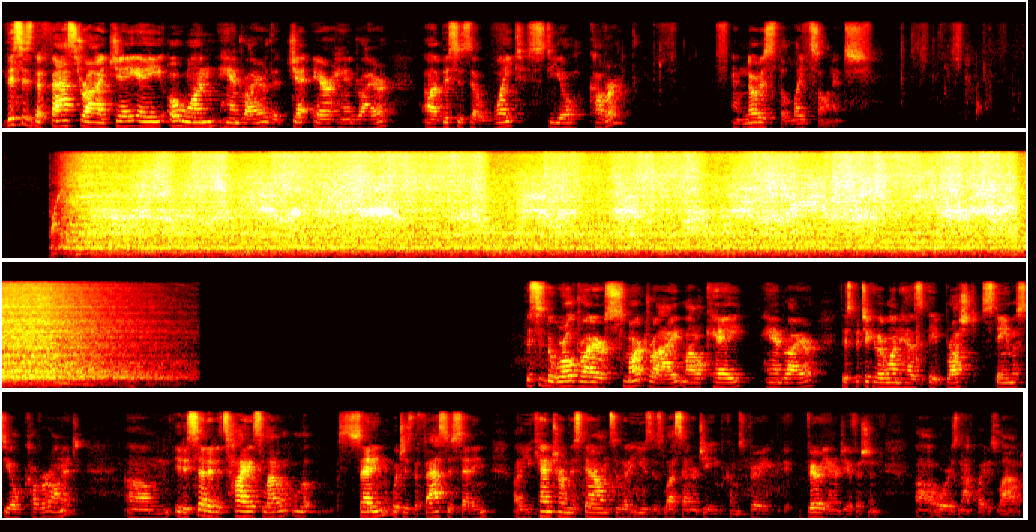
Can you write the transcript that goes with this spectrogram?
This is the Fast Dry JA01 hand dryer, the Jet Air hand dryer. Uh, this is a white steel cover. And notice the lights on it. This is the World Dryer Smart Dry Model K hand dryer. This particular one has a brushed stainless steel cover on it. Um, it is set at its highest level setting, which is the fastest setting. Uh, you can turn this down so that it uses less energy and becomes very, very energy efficient uh, or is not quite as loud.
